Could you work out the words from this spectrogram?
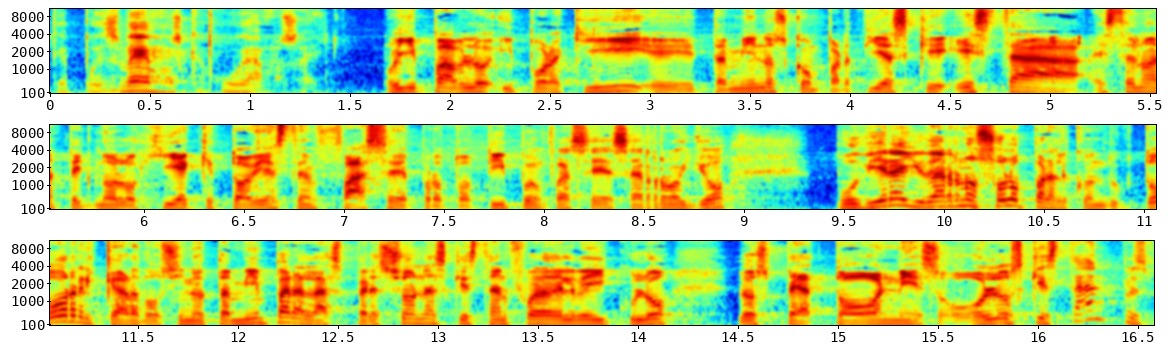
que pues vemos, que jugamos ahí. Oye, Pablo, y por aquí eh, también nos compartías que esta, esta nueva tecnología que todavía está en fase de prototipo, en fase de desarrollo, pudiera ayudar no solo para el conductor, Ricardo, sino también para las personas que están fuera del vehículo, los peatones o los que están pues,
